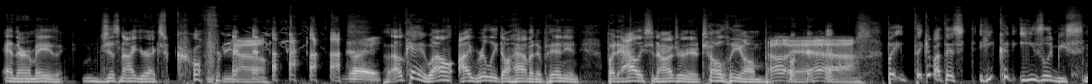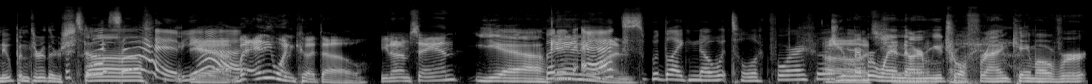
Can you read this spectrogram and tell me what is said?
and they're amazing. Just not your ex girlfriend. No. Right. Okay, well, I really don't have an opinion, but Alex and Audrey are totally on oh, board. Oh yeah. But think about this: he could easily be snooping through their That's stuff. what I said. Yeah. But anyone could though. You know what I'm saying? Yeah. But an ex would like know what to look for. I feel like. Do you Oh, remember that's when true. our mutual friend came over?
